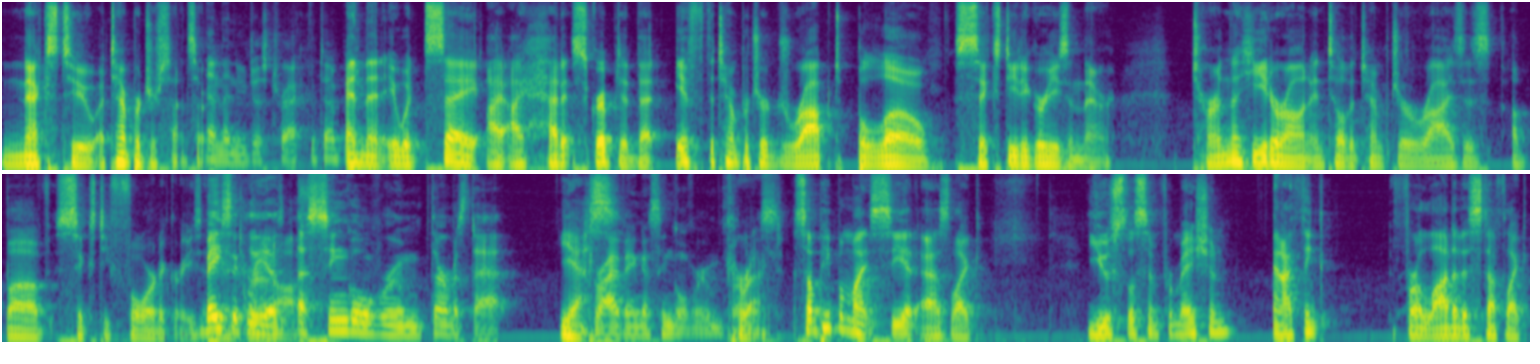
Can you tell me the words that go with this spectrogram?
next to a temperature sensor. And then you just track the temperature. And then it would say, I, I had it scripted that if the temperature dropped below 60 degrees in there, turn the heater on until the temperature rises above 64 degrees. Basically, a, a single room thermostat yes, driving a single room. correct. Some people might see it as like useless information. And I think for a lot of this stuff, like,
